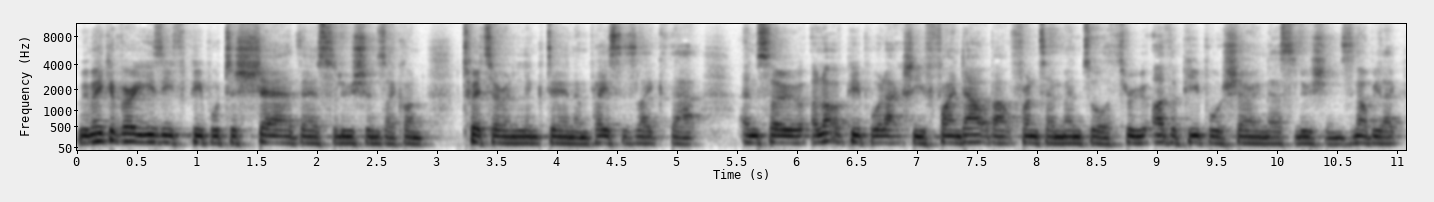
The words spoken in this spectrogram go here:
we make it very easy for people to share their solutions like on twitter and linkedin and places like that. And so a lot of people will actually find out about front end mentor through other people sharing their solutions. And they'll be like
